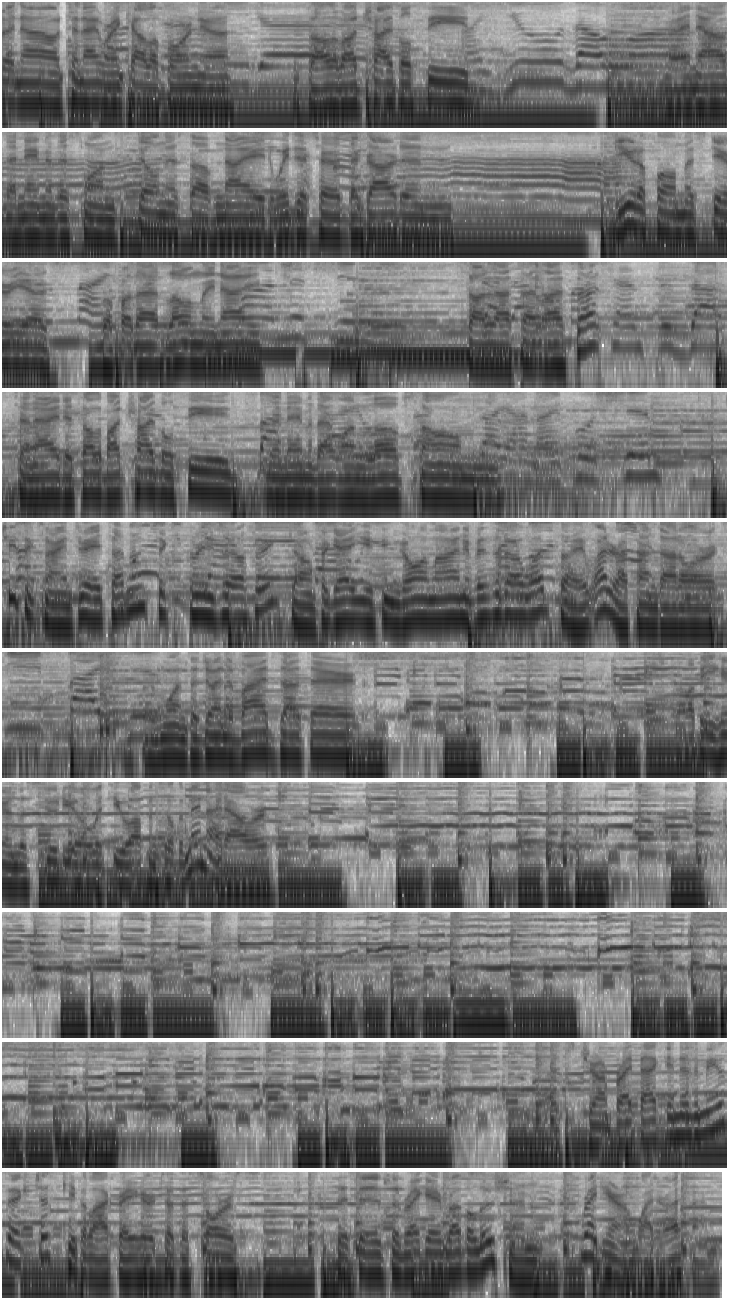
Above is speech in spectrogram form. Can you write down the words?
right now, tonight we're in California. It's all about tribal seeds. Right now, the name of this one, Stillness of Night. We just heard The Garden. Beautiful, mysterious. Before that, Lonely Night. Started that last set. Tonight, it's all about tribal seeds. The name of that one, Love Psalm. 269 387 6303. Don't forget, you can go online and visit our website, the ones that join the vibes out there, I'll be here in the studio with you up until the midnight hour. Let's jump right back into the music. Just keep it locked right here to the source. This is the Reggae Revolution, right here on WIDR FM.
